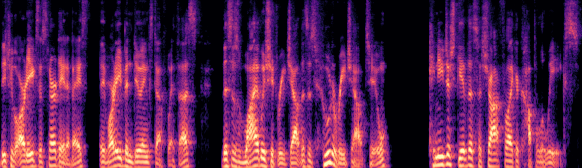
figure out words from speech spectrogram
these people already exist in our database, they've already been doing stuff with us. This is why we should reach out. This is who to reach out to. Can you just give this a shot for like a couple of weeks?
